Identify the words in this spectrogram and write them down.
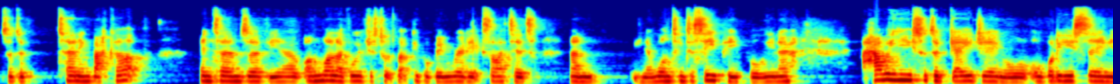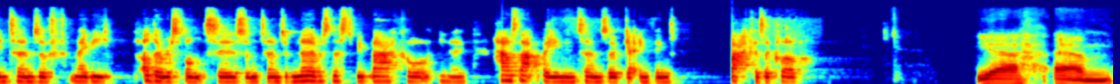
sort of turning back up in terms of you know on one level we've just talked about people being really excited and you know wanting to see people you know. How are you sort of gauging or, or what are you seeing in terms of maybe other responses in terms of nervousness to be back or you know how's that been in terms of getting things back as a club? Yeah um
